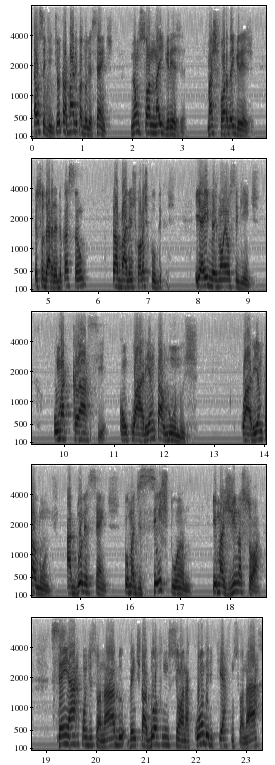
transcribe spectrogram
É o seguinte: eu trabalho com adolescentes, não só na igreja, mas fora da igreja. Eu sou da área da educação, trabalho em escolas públicas. E aí, meu irmão, é o seguinte: uma classe com 40 alunos, 40 alunos, adolescentes, turma de sexto ano, imagina só, sem ar condicionado, ventilador funciona quando ele quer funcionar,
